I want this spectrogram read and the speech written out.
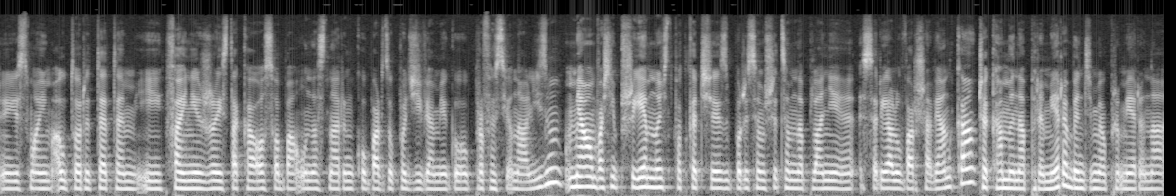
jest moim autorytetem i fajnie, że jest taka osoba u nas na rynku. Bardzo podziwiam jego profesjonalizm. Miałam właśnie przyjemność spotkać się z Borysem Szycem na planie serialu Warszawianka. Czekamy na premierę, będzie miał premierę na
